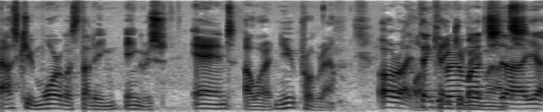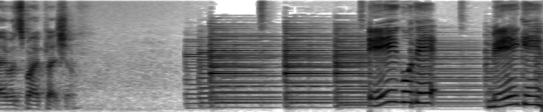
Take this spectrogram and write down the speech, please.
ask you more about studying English and our new program. All right. Well, thank, you, thank very, you very much. much. Uh, yeah, it was my pleasure. 英語で名言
